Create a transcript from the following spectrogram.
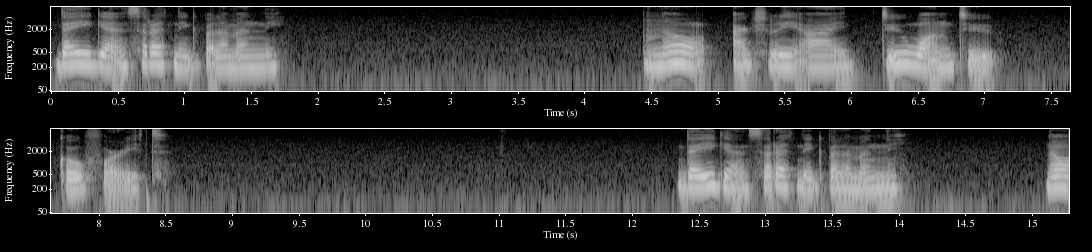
De igen, szeretnék belemenni. No, actually, I do want to go for it. De igen, szeretnék belemenni. No,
